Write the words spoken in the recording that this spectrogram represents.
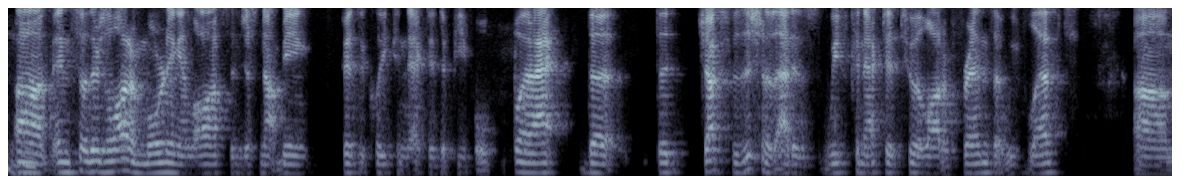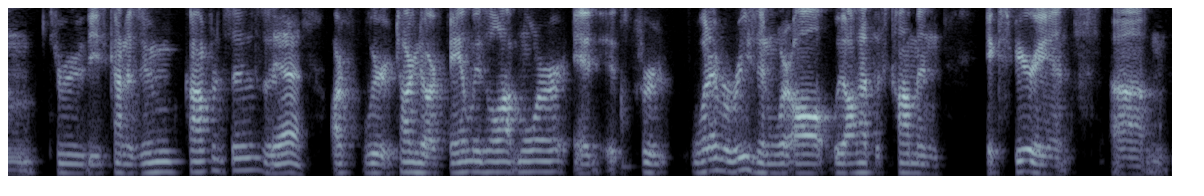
Mm-hmm. Um, and so there's a lot of mourning and loss and just not being physically connected to people. But I, the the juxtaposition of that is we've connected to a lot of friends that we've left um, through these kind of Zoom conferences. yeah. Our, we're talking to our families a lot more. And it's for whatever reason, we're all, we all have this common experience um,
